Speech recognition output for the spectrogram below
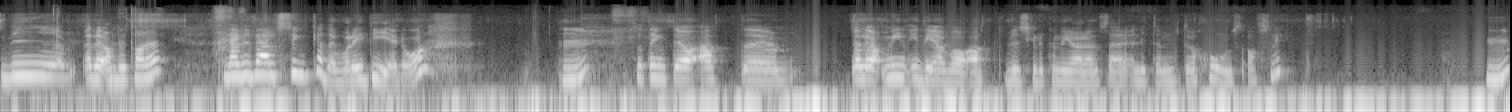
vi, eller ja, Vill du ta det? när vi väl synkade våra idéer då Mm. så tänkte jag att, ehm, eller ja, min idé var att vi skulle kunna göra en, så här, en liten motivationsavsnitt. Mm.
